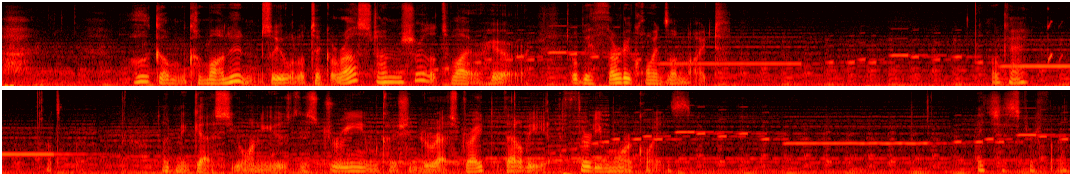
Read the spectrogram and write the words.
Welcome, come on in. So you want to take a rest? I'm sure that's why you're here. It'll be 30 coins a night. Okay. Let me guess, you want to use this dream cushion to rest, right? That'll be 30 more coins. It's just for fun.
